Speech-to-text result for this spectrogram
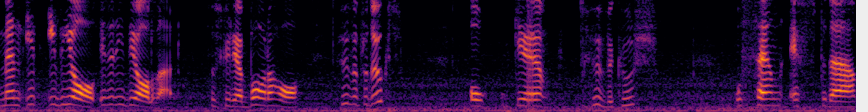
men i, ett ideal, i en idealvärld så skulle jag bara ha huvudprodukt och eh, huvudkurs och sen efter det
